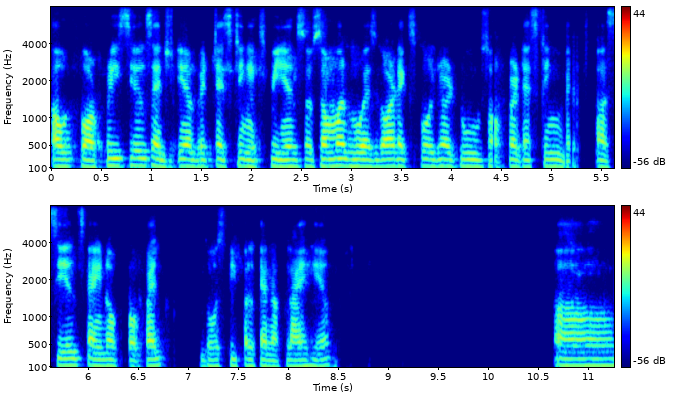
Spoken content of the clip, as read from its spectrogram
out for pre-sales engineer with testing experience. So someone who has got exposure to software testing with a sales kind of profile, those people can apply here. Uh,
